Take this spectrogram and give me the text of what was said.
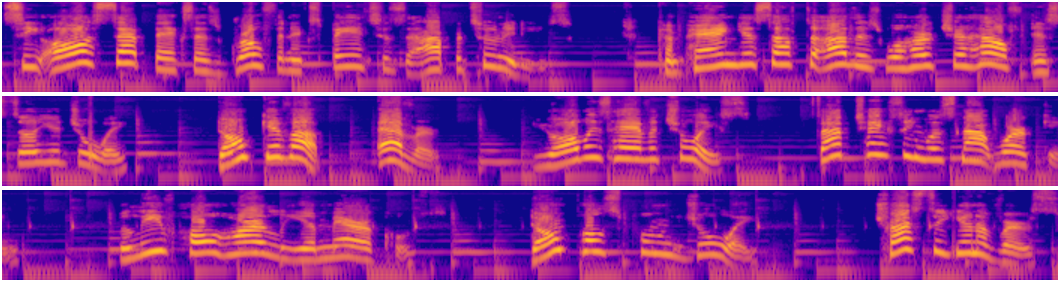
See all setbacks as growth and expansions and opportunities. Comparing yourself to others will hurt your health and steal your joy. Don't give up, ever. You always have a choice. Stop chasing what's not working. Believe wholeheartedly in miracles. Don't postpone joy. Trust the universe.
